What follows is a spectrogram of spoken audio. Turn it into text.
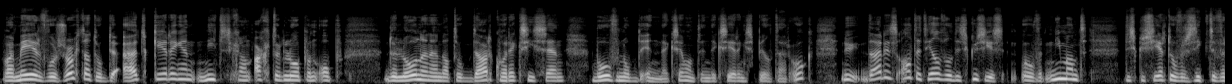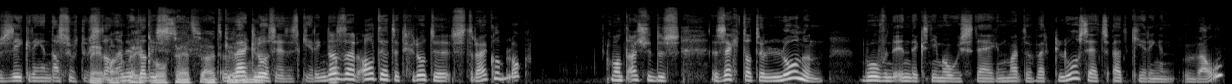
Waarmee je ervoor zorgt dat ook de uitkeringen niet gaan achterlopen op de lonen en dat ook daar correcties zijn bovenop de index. Hè, want de indexering speelt daar ook. Nu, daar is altijd heel veel discussies over. Niemand discussieert over ziekteverzekering en dat soort Nee, toestanden. hè. dat is werkloosheidsuitkeringen. werkloosheidsuitkering. Dat is daar altijd het grote struikelblok. Want als je dus zegt dat de lonen boven de index niet mogen stijgen, maar de werkloosheidsuitkeringen wel,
